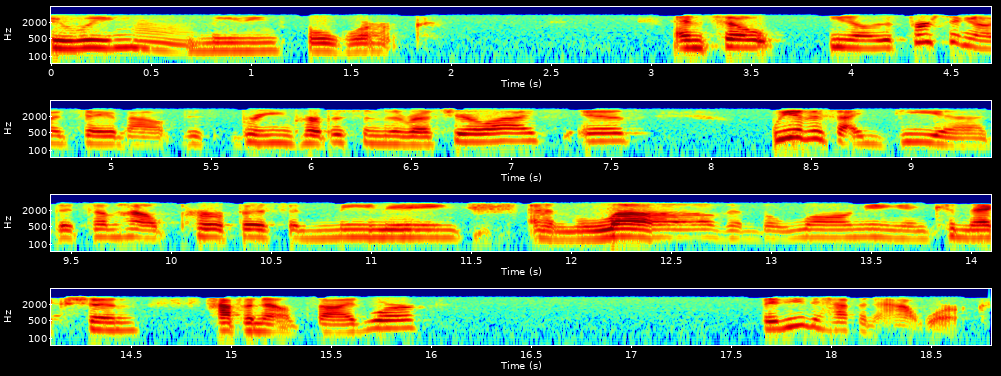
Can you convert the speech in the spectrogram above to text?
doing hmm. meaningful work. And so, you know, the first thing I would say about this bringing purpose into the rest of your life is we have this idea that somehow purpose and meaning and love and belonging and connection happen outside work. They need to happen at work.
